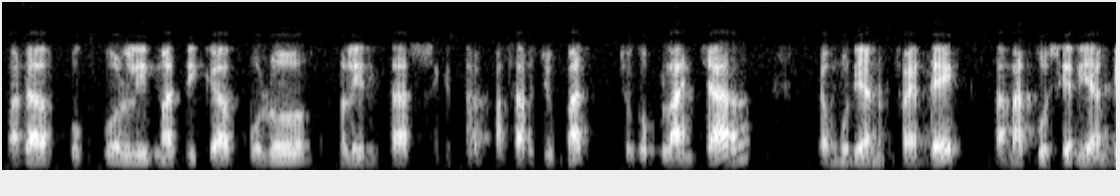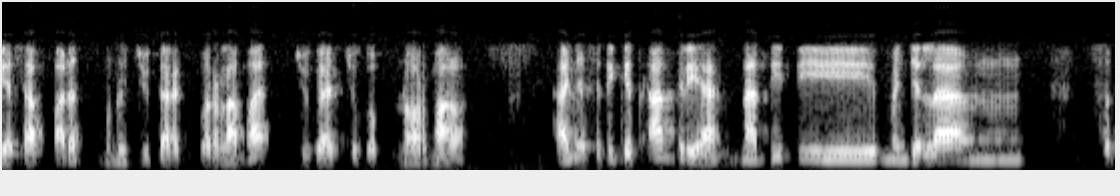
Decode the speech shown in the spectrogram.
pada pukul 5.30 melintas sekitar Pasar Jumat, cukup lancar kemudian FedEx, tanah kusir yang biasa padat menuju ke arah kebayoran lama juga cukup normal. Hanya sedikit antrian, nanti di menjelang 10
